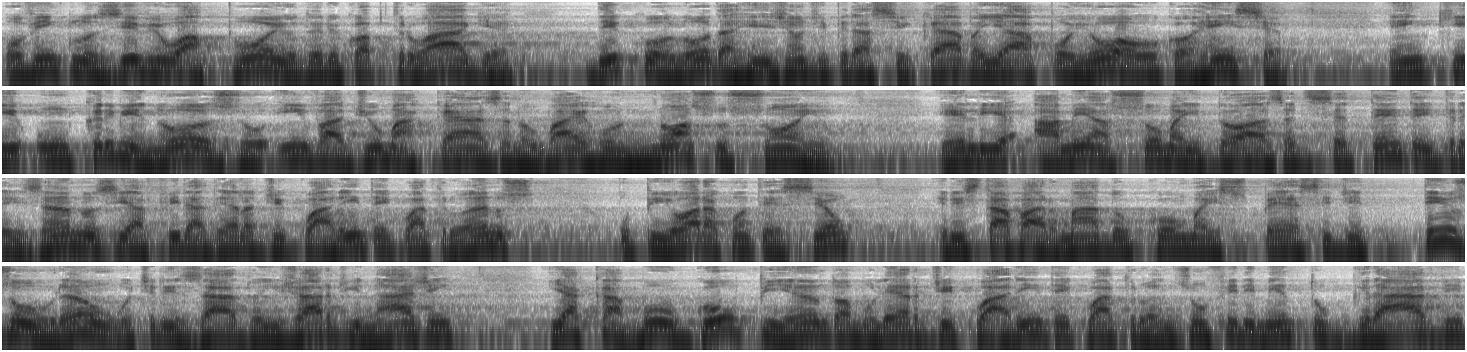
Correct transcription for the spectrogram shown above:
Houve inclusive o apoio do helicóptero Águia, decolou da região de Piracicaba e apoiou a ocorrência em que um criminoso invadiu uma casa no bairro Nosso Sonho ele ameaçou uma idosa de 73 anos e a filha dela de 44 anos. O pior aconteceu, ele estava armado com uma espécie de tesourão utilizado em jardinagem e acabou golpeando a mulher de 44 anos. Um ferimento grave.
